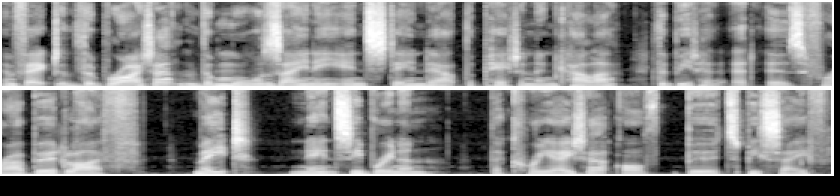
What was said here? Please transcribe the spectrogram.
In fact, the brighter, the more zany and stand out the pattern and colour, the better it is for our bird life. Meet Nancy Brennan, the creator of Birds Be Safe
